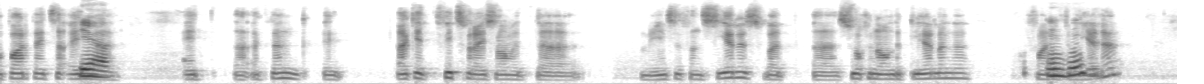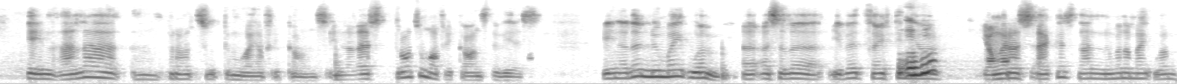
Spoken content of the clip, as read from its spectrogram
apartheid se einde Ja. het uh, ek dink het ek het fietsry saam met uh mense van Ceres wat uh sogenaamde kleerlinge van die Mhm. verlede en hulle uh, praat so te mooi Afrikaans en hulle is trots om Afrikaans te wees. En hulle noem my oom. Uh, as hulle, jy weet, 15 Mhm. jaar jonger as ek is, dan noem hulle my oom.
